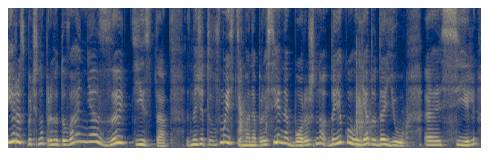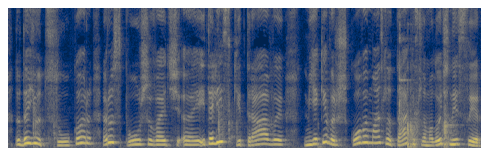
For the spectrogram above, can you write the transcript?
І розпочну приготування з тіста. Значить, в мисці в мене просійне борошно, до якого я додаю е, сіль, додаю цукор, розпушувач, е, італійські трави, м'яке вершкове масло та кисломолочний сир.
